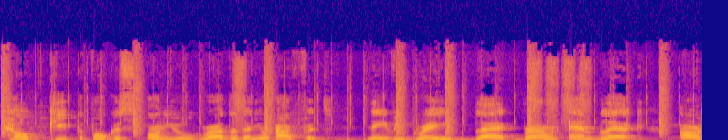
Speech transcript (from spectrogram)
help keep the focus on you rather than your outfit. Navy, gray, black, brown, and black are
